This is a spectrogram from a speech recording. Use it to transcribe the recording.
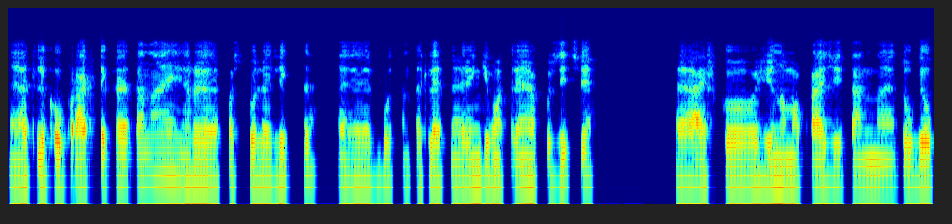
atlikau praktiką tenai ir pasiūlė likti e, būtent atletinio rengimo trenerio pozicijai. E, aišku, žinoma, pradžiai ten daugiau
